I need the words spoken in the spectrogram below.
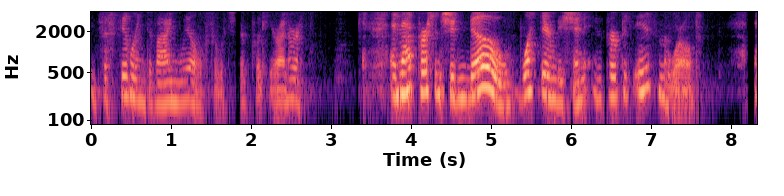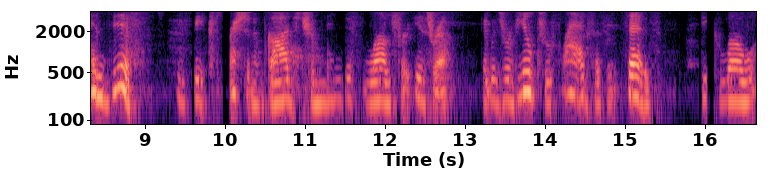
in fulfilling divine will for which they're put here on earth. And that person should know what their mission and purpose is in the world. And this is the expression of God's tremendous love for Israel. It was revealed through flags, as it says, Diglo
